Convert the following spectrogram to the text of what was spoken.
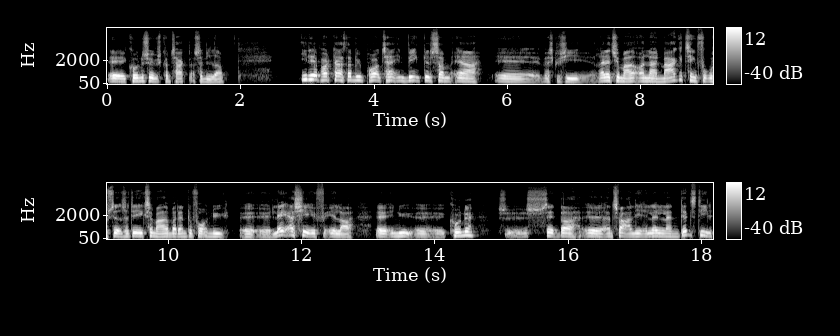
øh, kundeservice, kontakt osv. I det her podcast, der vil vi prøve at tage en vinkel, som er øh, hvad skal vi sige, relativt meget online marketing fokuseret, så det er ikke så meget, hvordan du får en ny øh, øh lagerchef eller øh, en ny øh, øh kunde center øh, ansvarlig eller eller andet den stil,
